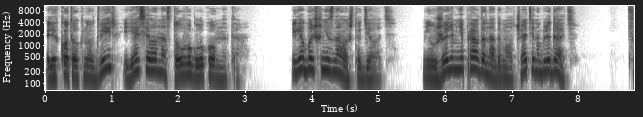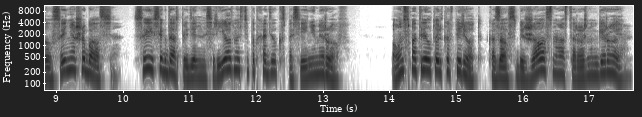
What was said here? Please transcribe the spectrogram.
Легко толкнув дверь, я села на стол в углу комнаты. Я больше не знала, что делать. Неужели мне правда надо молчать и наблюдать? Целсей не ошибался. Сэй всегда с предельной серьезностью подходил к спасению миров. Он смотрел только вперед, казался безжалостным осторожным героем,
